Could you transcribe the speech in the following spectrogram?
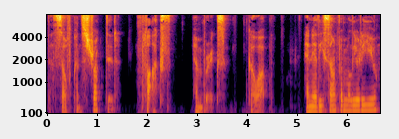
The self constructed blocks and bricks go up. Any of these sound familiar to you?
